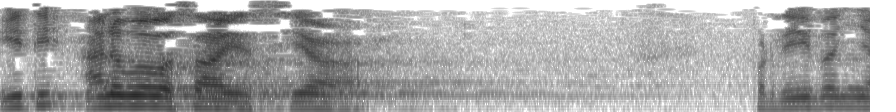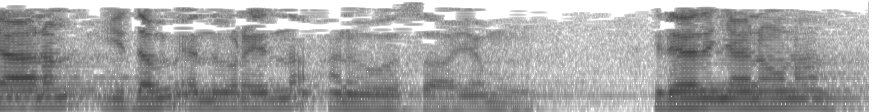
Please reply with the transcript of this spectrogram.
ഇതി അനുഭവസായസ്യ. പ്രദീപജ്ഞാനം ഇതം എന്ന് പറയുന്ന അനുഭവസായം. ഇതേത് ജ്ഞാനമാണ്?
